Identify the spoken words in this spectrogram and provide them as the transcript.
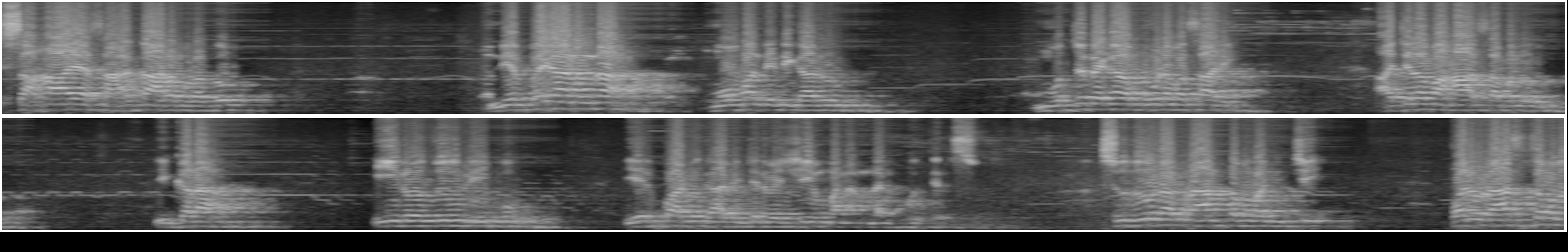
సహాయ సహకారములతో నిర్భయానంద మోహన్ రెడ్డి గారు ముచ్చటగా మూడవసారి అచల మహాసభలు ఇక్కడ ఈరోజు రేపు ఏర్పాటు గావించిన విషయం మనందరికీ తెలుసు. సుదూర ప్రాంతముల నుంచి పలు రాష్ట్రముల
